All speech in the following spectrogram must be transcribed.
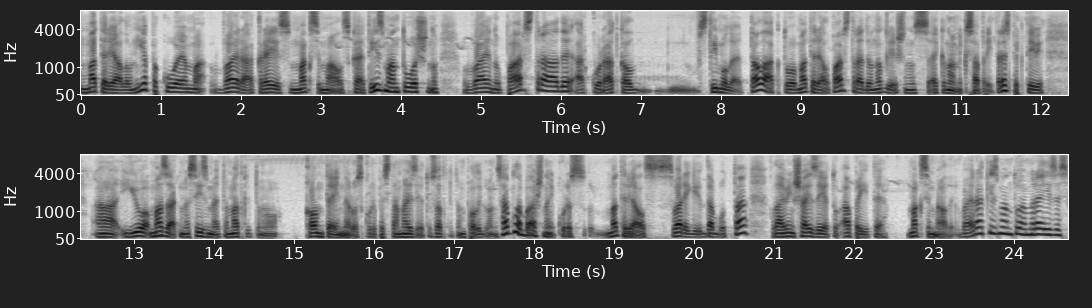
materiāla un iepakojuma vairāk reizes maksimālu skaitu izmantošanu, vai nu pārstrāde, ar kuru atkal stimulē tālāk to materiālu pārstrādi un atgriešanos ekonomikas aprītē. Respektīvi, uh, jo mazāk mēs izmetam atkritumu konteineros, kuri pēc tam aiziet uz atkritumu poligonu apglabāšanai, kuras materiāls svarīgi dabūt tā, lai viņš aizietu aprītē maksimāli vairāk izmantojam reizes,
